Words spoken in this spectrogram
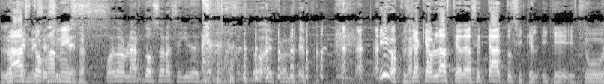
lo Las tornamesas. Puedo hablar dos horas seguidas de tornamesas. No hay problema. Digo, pues ya que hablaste de acetatos y que, y que tú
